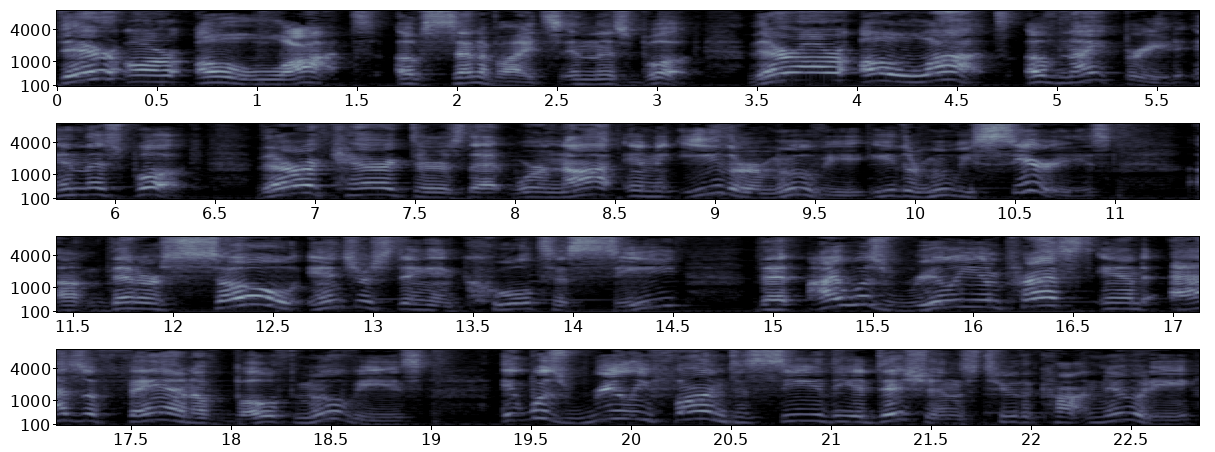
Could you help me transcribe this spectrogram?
There are a lot of Cenobites in this book. There are a lot of Nightbreed in this book. There are characters that were not in either movie, either movie series, um, that are so interesting and cool to see that I was really impressed. And as a fan of both movies, it was really fun to see the additions to the continuity.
